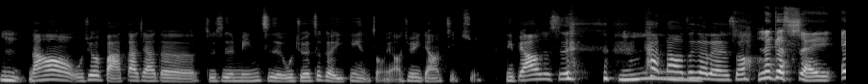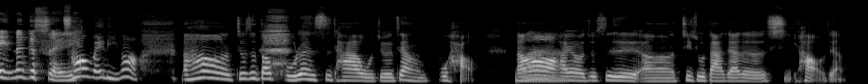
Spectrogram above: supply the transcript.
嗯，然后我就把大家的就是名字，我觉得这个一定很重要，就一定要记住，你不要就是、嗯、看到这个人的时候，那个谁，哎，那个谁，超没礼貌，然后就是都不认识他，我觉得这样不好。然后还有就是呃，记住大家的喜好这样，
